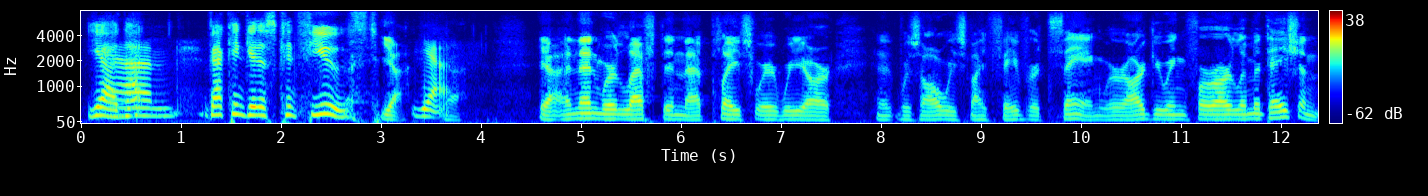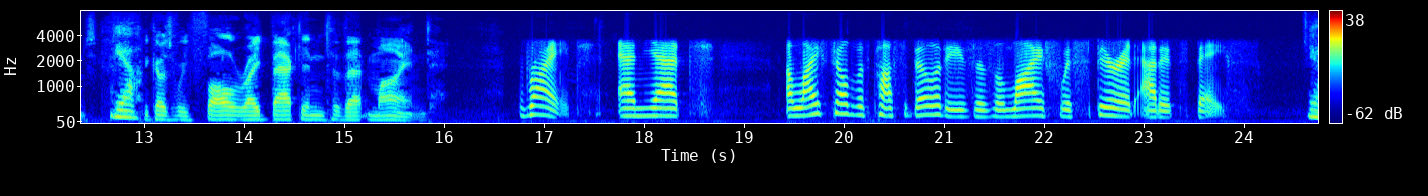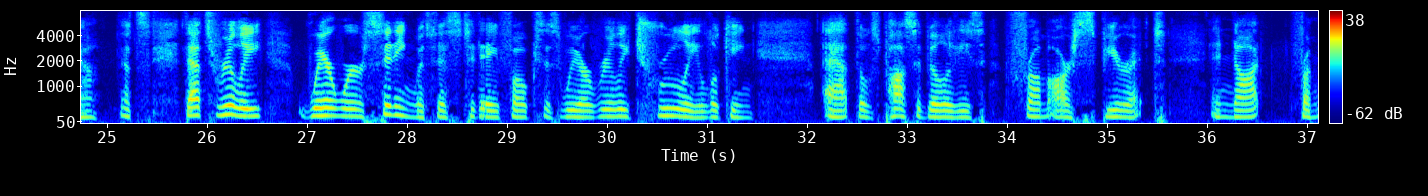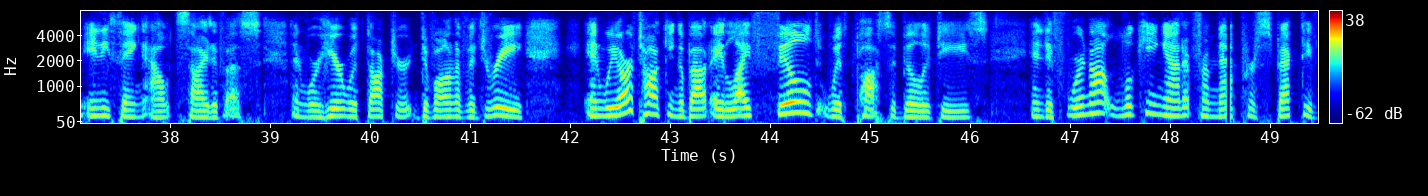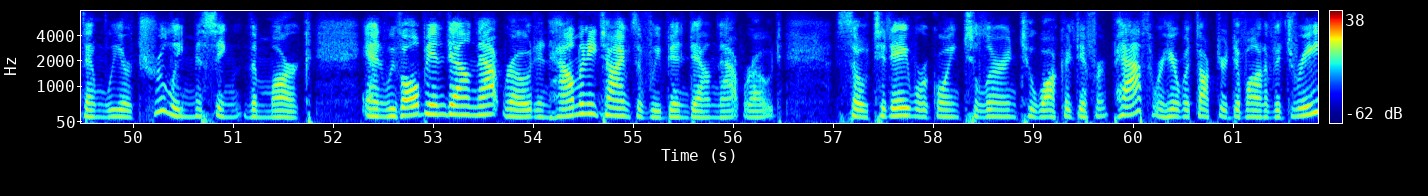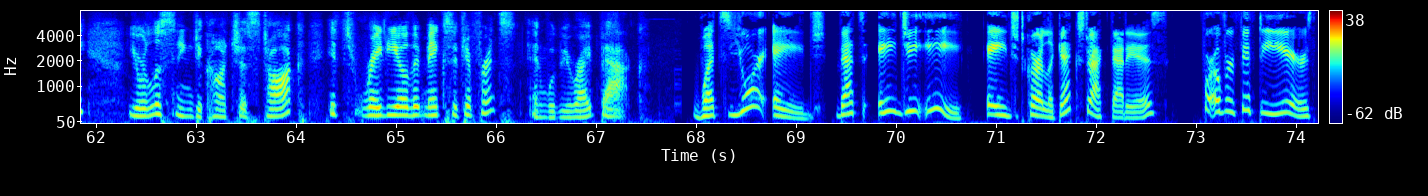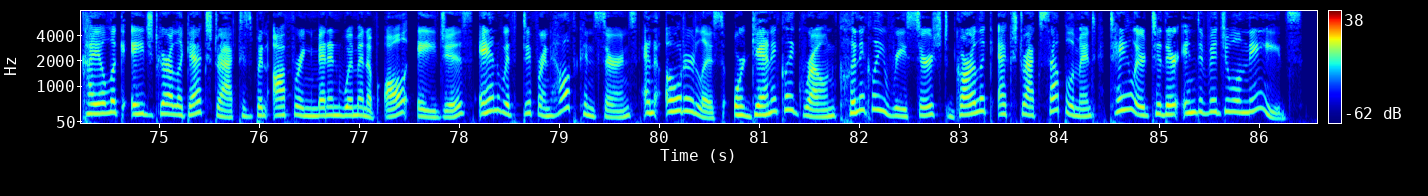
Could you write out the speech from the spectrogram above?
Yeah, and that, that can get us confused. Yeah. Yeah. yeah. Yeah, and then we're left in that place where we are. It was always my favorite saying. We're arguing for our limitations. Yeah. Because we fall right back into that mind. Right. And yet, a life filled with possibilities is a life with spirit at its base. Yeah. That's that's really where we're sitting with this today, folks, is we are really truly looking at those possibilities from our spirit and not from anything outside of us. And we're here with Dr. Devana Vadri, and we are talking about a life filled with possibilities. And if we're not looking at it from that perspective, then we are truly missing the mark. And we've all been down that road. And how many times have we been down that road? So today we're going to learn to walk a different path. We're here with Dr. Devana Vadri. You're listening to Conscious Talk. It's radio that makes a difference, and we'll be right back. What's your age? That's AGE, aged garlic extract, that is. For over 50 years, Kyolic Aged Garlic Extract has been offering men and women of all ages and with different health concerns an odorless, organically grown, clinically researched garlic extract supplement tailored to their individual needs.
